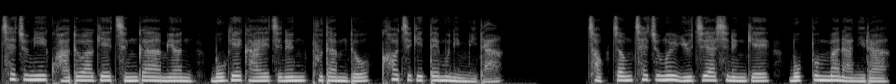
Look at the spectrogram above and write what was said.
체중이 과도하게 증가하면 목에 가해지는 부담도 커지기 때문입니다. 적정 체중을 유지하시는 게 목뿐만 아니라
